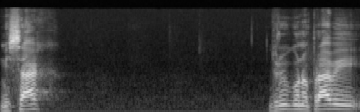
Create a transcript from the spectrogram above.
Мисах. Други го направи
